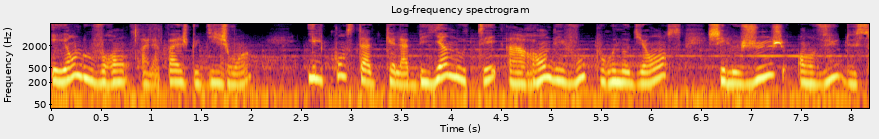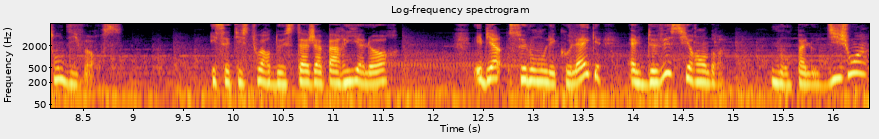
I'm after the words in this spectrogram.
et en l'ouvrant à la page du 10 juin, ils constatent qu'elle a bien noté un rendez-vous pour une audience chez le juge en vue de son divorce. Et cette histoire de stage à Paris alors? Eh bien, selon les collègues, elle devait s'y rendre, non pas le 10 juin,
